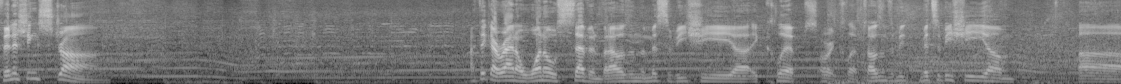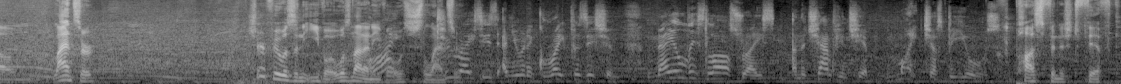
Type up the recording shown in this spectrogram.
Finishing strong. I think I ran a 107, but I was in the Mitsubishi uh, Eclipse or Eclipse. I was in the Mitsubishi um, um, Lancer. Sure, if it was an Evo, it was not an Evo. It was just a Two Lancer. races and you're in a great position. Nail this last race and the championship might just be yours. Paz finished fifth.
